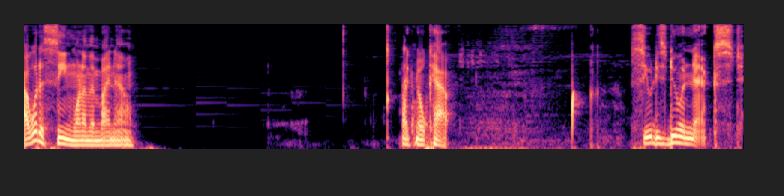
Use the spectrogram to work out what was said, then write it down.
I would have seen one of them by now. Like, no cap. See what he's doing next.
